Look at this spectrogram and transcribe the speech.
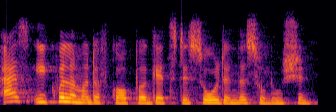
as equal amount of copper gets dissolved in the solution.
